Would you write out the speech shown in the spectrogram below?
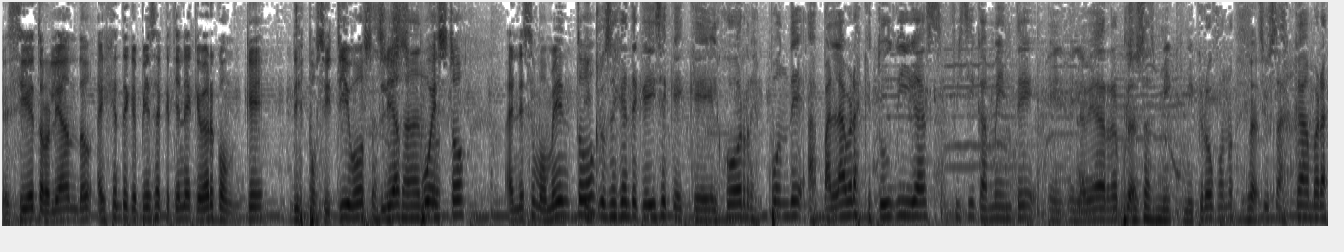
eh, sigue troleando. Hay gente que piensa que tiene que ver con qué dispositivos Estás le has usando. puesto en ese momento. Incluso hay gente que dice que, que el juego responde a palabras que tú digas físicamente en, en la vida real. Pues, si usas mic- micrófono, si usas cámara.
